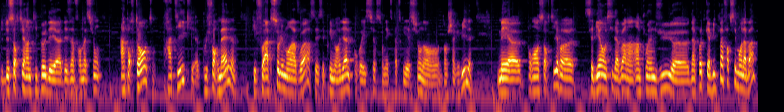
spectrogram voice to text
de- sortir un petit peu des, des informations importantes, pratiques, plus formelles, qu'il faut absolument avoir. C'est primordial pour réussir son expatriation dans, dans chaque ville. Mais euh, pour en sortir, euh, c'est bien aussi d'avoir un, point de vue euh, d'un pote qui habite pas forcément là-bas,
